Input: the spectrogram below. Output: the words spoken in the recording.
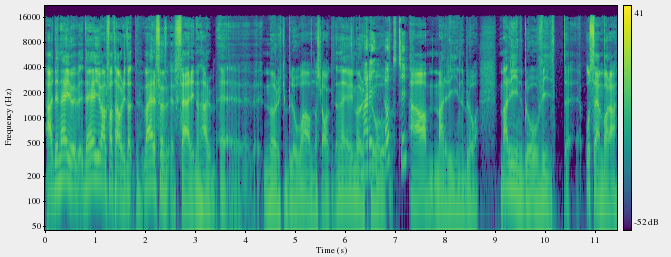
Ja, den är ju, det är ju Alfa Tauri, vad är det för färg den här eh, mörkblåa av något slag? Den är ju mörkblå. Marinblått, typ. Ja, marinblå. Marinblå och vit. Och sen bara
